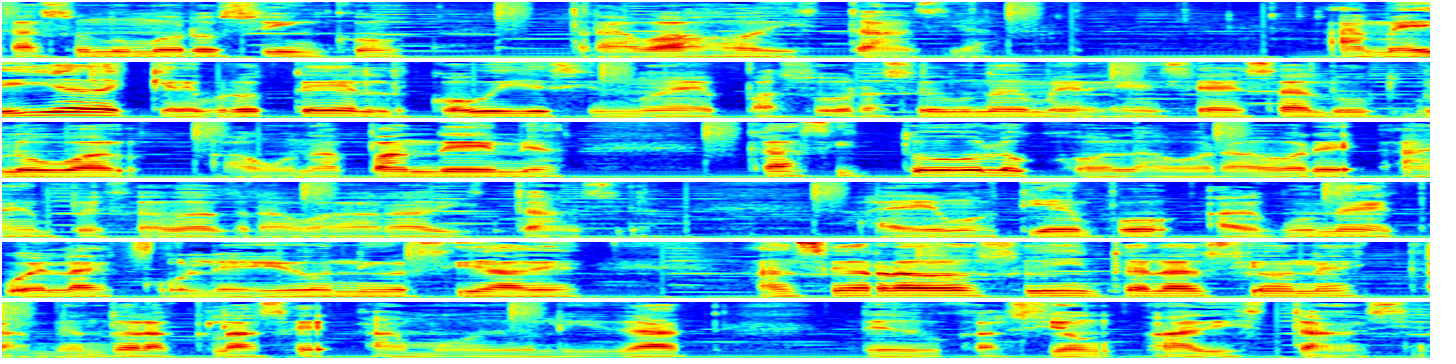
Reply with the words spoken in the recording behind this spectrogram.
Caso número 5. Trabajo a distancia. A medida de que el brote del COVID-19 pasó a ser una emergencia de salud global a una pandemia, casi todos los colaboradores han empezado a trabajar a distancia. Al mismo tiempo, algunas escuelas, colegios y universidades han cerrado sus instalaciones cambiando la clase a modalidad de educación a distancia.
